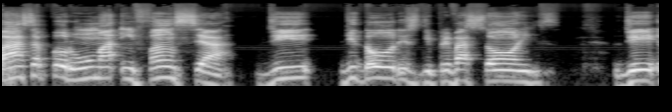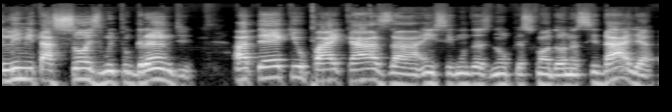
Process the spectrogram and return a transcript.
passa por uma infância de, de dores, de privações, de limitações muito grande, até que o pai casa em segundas núpcias com a dona Cidália,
